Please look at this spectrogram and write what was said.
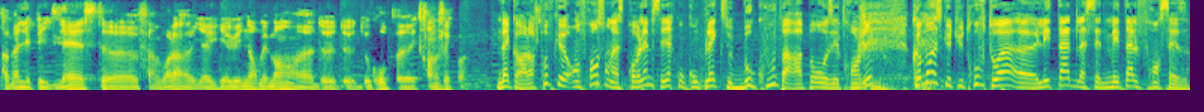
pas mal les pays de l'est. Enfin voilà, il y a, il y a eu énormément de, de, de groupes étrangers quoi. D'accord, alors je trouve qu'en France on a ce problème, c'est-à-dire qu'on complexe beaucoup par rapport aux étrangers. Comment est-ce que tu trouves toi euh, l'état de la scène métal française?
